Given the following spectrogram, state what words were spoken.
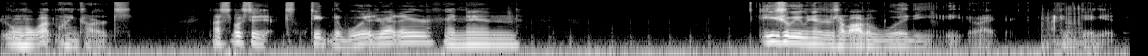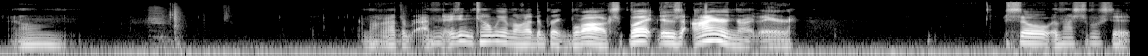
What mine carts? Am I supposed to dig the wood right there and then usually when there's a lot of wood, like, I can dig it. Um, I'm allowed to, I'm, didn't tell me I'm allowed to break blocks, but there's iron right there. So, am I supposed to,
